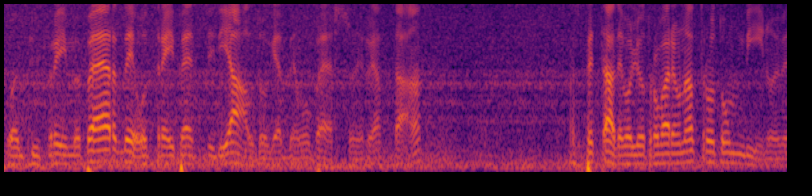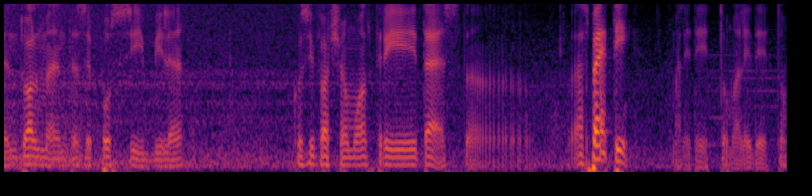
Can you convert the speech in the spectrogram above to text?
quanti frame perde, oltre ai pezzi di auto che abbiamo perso in realtà. Aspettate, voglio trovare un altro tombino eventualmente, se possibile. Così facciamo altri test. Aspetti! Maledetto, maledetto.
